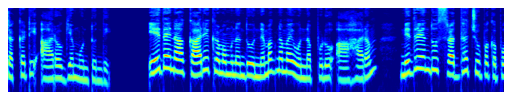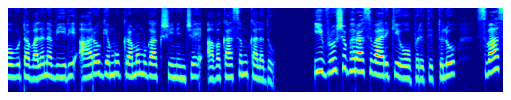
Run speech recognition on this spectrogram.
చక్కటి ఆరోగ్యం ఉంటుంది. ఏదైనా కార్యక్రమమునందు నిమగ్నమై ఉన్నప్పుడు ఆహారం నిద్రయందు శ్రద్ధ చూపకపోవుట వలన వీరి ఆరోగ్యము క్రమముగా క్షీణించే అవకాశం కలదు. ఈ వృషభరాశివారికి ఓపరితిత్తులు శ్వాస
